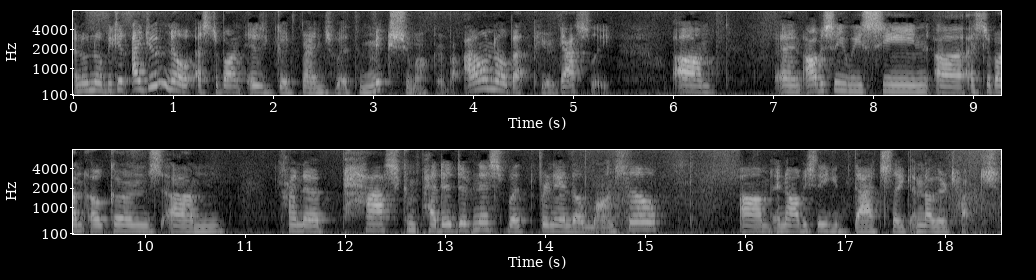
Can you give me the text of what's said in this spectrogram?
I don't know because I do know Esteban is good friends with Mick Schumacher, but I don't know about Pierre Gasly. Um, and obviously, we've seen uh, Esteban Ocon's um, kind of past competitiveness with Fernando Alonso, um, and obviously that's like another touch.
